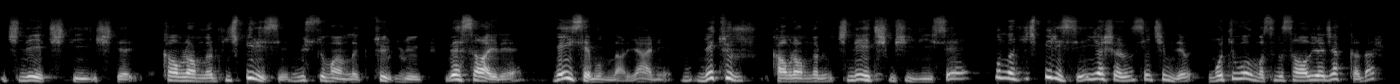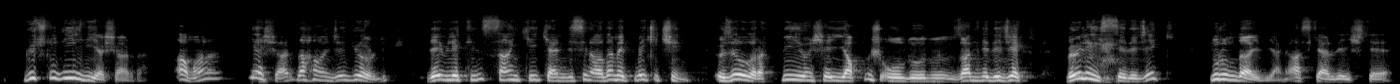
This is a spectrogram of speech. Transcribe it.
içinde yetiştiği işte kavramların hiçbirisi Müslümanlık, Türklük vesaire neyse bunlar yani ne tür kavramların içinde yetişmiş idiyse bunların hiçbirisi Yaşar'ın seçimde motiv olmasını sağlayacak kadar güçlü değildi Yaşar'da. Ama Yaşar daha önce gördük. Devletin sanki kendisini adam etmek için özel olarak bir yığın şey yapmış olduğunu zannedecek, böyle hissedecek durumdaydı. Yani askerde işte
